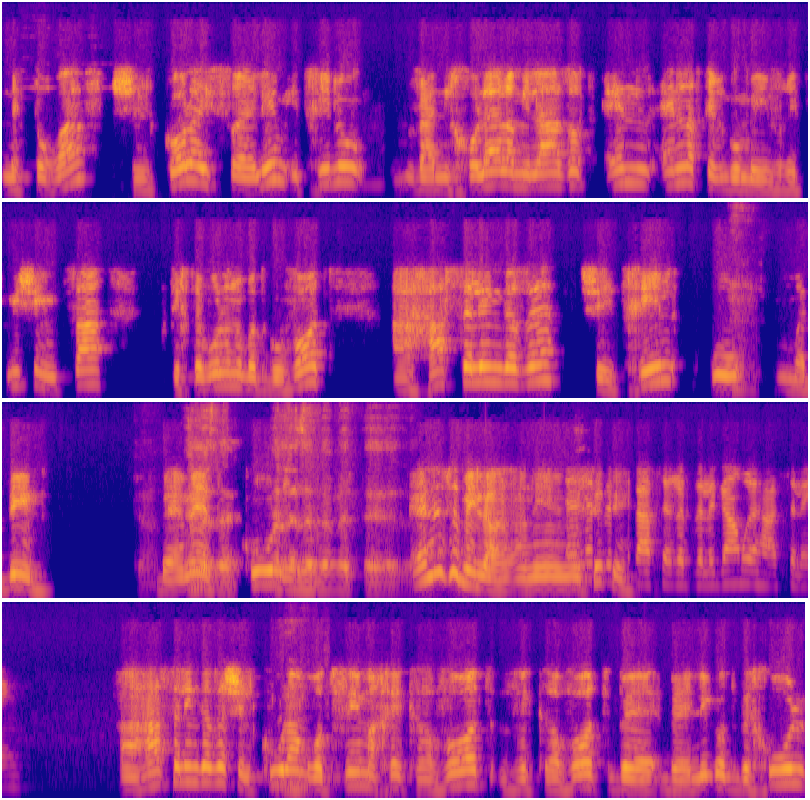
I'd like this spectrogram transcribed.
מטורף של כל הישראלים התחילו, ואני חולה על המילה הזאת, אין, אין לה תרגום בעברית. מי שימצא, תכתבו לנו בתגובות, ה hustling הזה שהתחיל הוא מדהים, כן. באמת, כול, אין לזה באמת... אה, זה. אין לזה מילה, אני אין לזה ניסיתי. מילה אחרת, זה לגמרי hustling. ה hustling הזה של כולם רודפים אחרי קרבות, וקרבות ב- בליגות בחו"ל.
